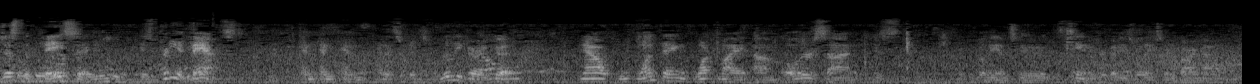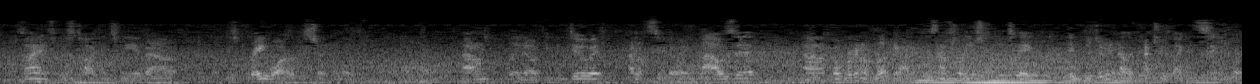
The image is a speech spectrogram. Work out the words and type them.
just the basic is pretty advanced, and, and, and, and it's, it's really very good. Now, one thing, what my um, older son is really into, his but he's really into environmental science, was talking to me about this gray water recirculator. I don't really know if you can do it. I don't see that it allows it. Uh, but we're going to look at it. Sounds really interesting. You take, they- they're doing it in other countries, like in Singapore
